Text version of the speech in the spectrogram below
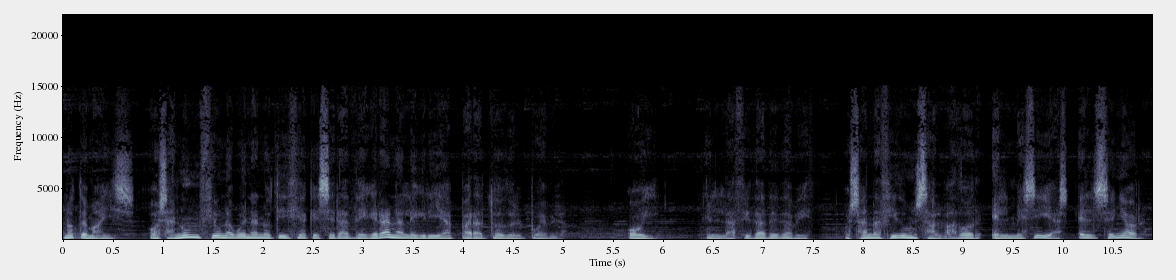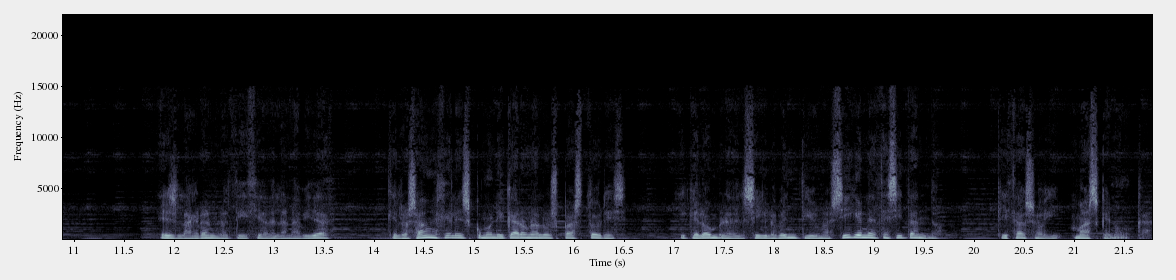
No temáis, os anuncio una buena noticia que será de gran alegría para todo el pueblo. Hoy, en la ciudad de David, os ha nacido un Salvador, el Mesías, el Señor. Es la gran noticia de la Navidad, que los ángeles comunicaron a los pastores y que el hombre del siglo XXI sigue necesitando, quizás hoy más que nunca.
